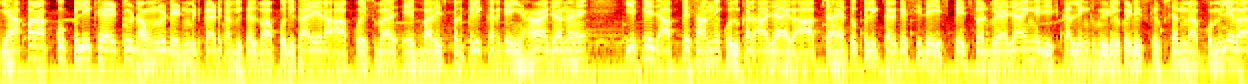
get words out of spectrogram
यहाँ पर आपको क्लिक है टू डाउनलोड एडमिट कार्ड का विकल्प आपको दिखाई दे रहा है। आपको इस बार, एक बार इस पर क्लिक करके यहाँ आ जाना है। ये पेज आपके सामने खुलकर आ जाएगा। आप चाहें तो क्लिक करके सीधे इस पेज पर भी आ जाएँगे, जिसका लिंक वीडियो के डिस्क्रिप्शन में आपको मिलेगा।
